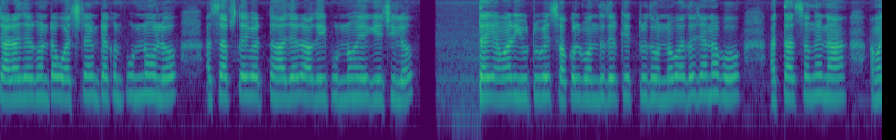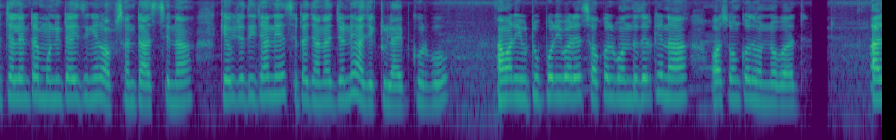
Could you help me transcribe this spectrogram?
চার হাজার ঘণ্টা ওয়াচ টাইমটা এখন পূর্ণ হলো, আর সাবস্ক্রাইবার তো হাজার আগেই পূর্ণ হয়ে গিয়েছিল। তাই আমার ইউটিউবের সকল বন্ধুদেরকে একটু ধন্যবাদও জানাব। আর তার সঙ্গে না, আমার চ্যানেলটা মনিটাইজিংয়ের অপশানটা আসছে না। কেউ যদি জানে, সেটা জানার জন্যে আজ একটু লাইভ করব। আমার ইউটিউব পরিবারের সকল বন্ধুদেরকে না অসংখ্য ধন্যবাদ। আজ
